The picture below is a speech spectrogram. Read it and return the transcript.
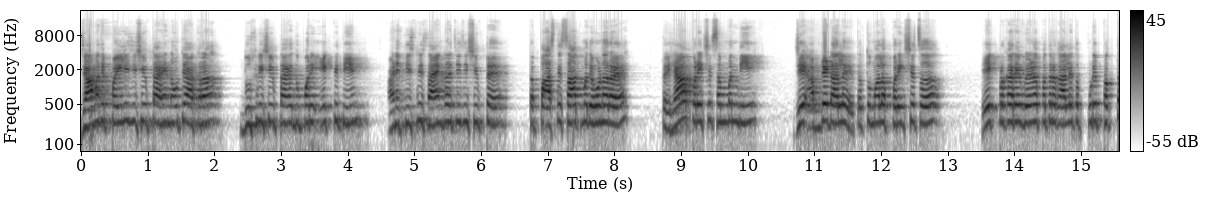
ज्यामध्ये पहिली जी शिफ्ट आहे नऊ ते अकरा दुसरी शिफ्ट आहे दुपारी एक ते तीन आणि तिसरी सायंकाळची जी शिफ्ट आहे तर पाच ते सात मध्ये होणार आहे. तर ह्या परीक्षेसंबंधी जे अपडेट आले तर तुम्हाला परीक्षेचं एक प्रकारे वेळापत्रक आले तर पुढे फक्त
